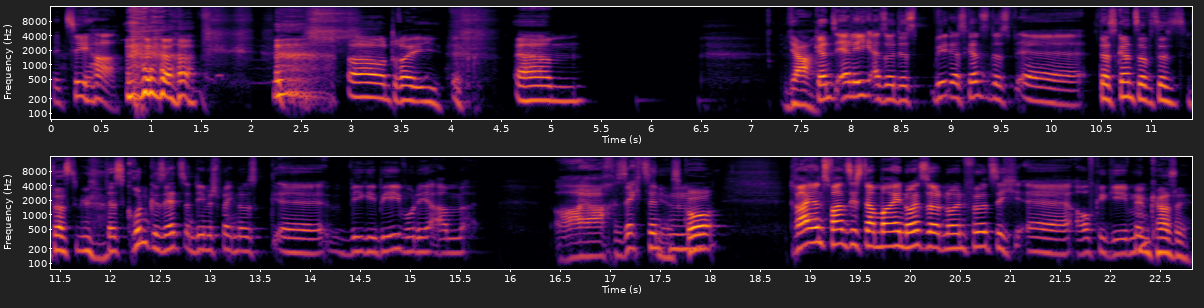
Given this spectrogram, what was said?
Mit CH. Ah, und 3i. ähm, ja, Ganz ehrlich, also das, das Ganze, das, äh, das Ganze, das, das, das Grundgesetz und dementsprechend das äh, BGB wurde ja am ja, 16. Yes, go 23. Mai 1949 äh, aufgegeben. in Kassel.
